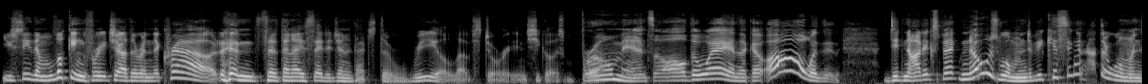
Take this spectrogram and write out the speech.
you see them looking for each other in the crowd. And so then I say to Jenna, "That's the real love story," and she goes, "Bromance all the way." And I go, "Oh, did not expect Nose Woman to be kissing another woman."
